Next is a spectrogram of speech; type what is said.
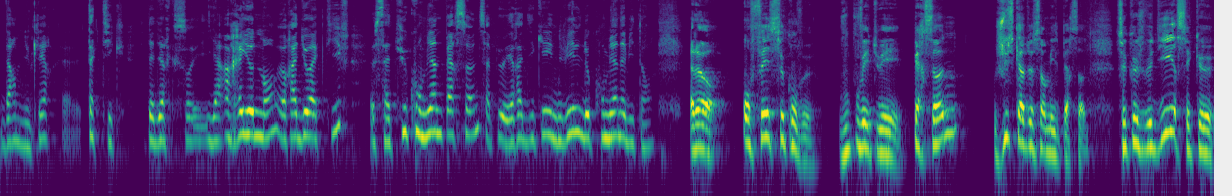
d'armes nucléaires tactiques? C'est-à-dire qu'il y a un rayonnement radioactif, ça tue combien de personnes? Ça peut éradiquer une ville de combien d'habitants? Alors, on fait ce qu'on veut. Vous pouvez tuer personne, jusqu'à 200 000 personnes. Ce que je veux dire, c'est que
